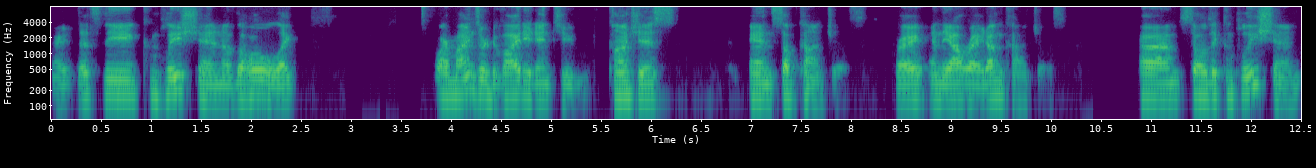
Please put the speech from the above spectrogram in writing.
right? That's the completion of the whole. Like our minds are divided into conscious and subconscious, right? And the outright unconscious. Um, so the completion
